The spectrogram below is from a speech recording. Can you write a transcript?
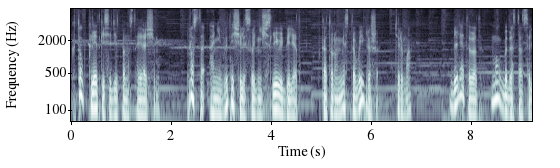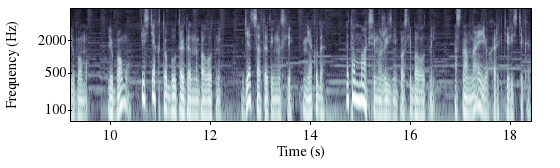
кто в клетке сидит по-настоящему. Просто они вытащили свой несчастливый билет, в котором вместо выигрыша тюрьма. Билет этот мог бы достаться любому. Любому из тех, кто был тогда на Болотной. Деться от этой мысли некуда. Это максима жизни после Болотной. Основная ее характеристика.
